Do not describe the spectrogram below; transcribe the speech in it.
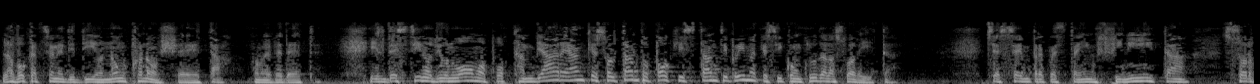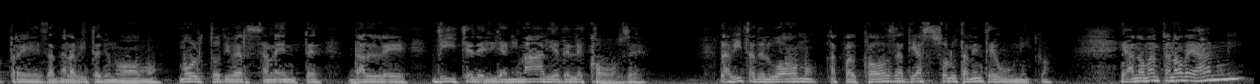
La vocazione di Dio non conosce età, come vedete. Il destino di un uomo può cambiare anche soltanto pochi istanti prima che si concluda la sua vita. C'è sempre questa infinita sorpresa nella vita di un uomo, molto diversamente dalle vite degli animali e delle cose. La vita dell'uomo ha qualcosa di assolutamente unico e a 99 anni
